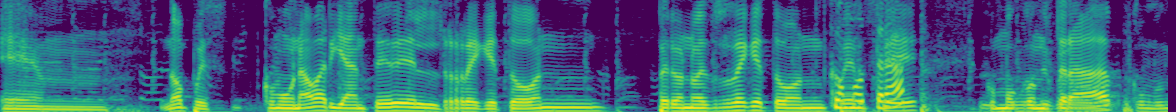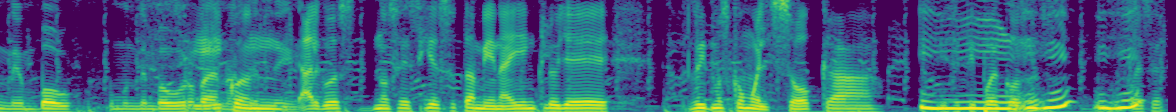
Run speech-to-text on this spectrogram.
Em, no, pues como una variante del reggaetón, pero no es reggaetón ¿Como trap? Es como, con si fuera trap. Como un dembow, como un dembow sí, urbano. con sí. algo, no sé si eso también ahí incluye ritmos como el soca y ese tipo de Mm, cosas. Puede ser.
